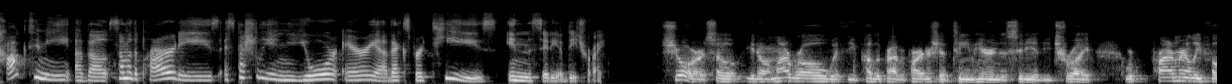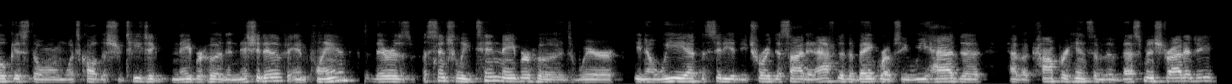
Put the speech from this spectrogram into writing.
talk to me about some of the priorities, especially in your area of expertise in the city of Detroit. Sure. So, you know, in my role with the public private partnership team here in the city of Detroit, we're primarily focused on what's called the Strategic Neighborhood Initiative and Plan. There is essentially 10 neighborhoods where, you know, we at the city of Detroit decided after the bankruptcy, we had to have a comprehensive investment strategy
